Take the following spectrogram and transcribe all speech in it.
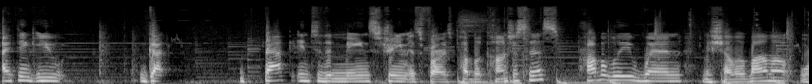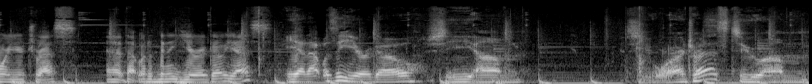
I think you got back into the mainstream as far as public consciousness probably when Michelle Obama wore your dress. Uh, that would have been a year ago, yes? Yeah, that was a year ago. She um, she wore a dress to um,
